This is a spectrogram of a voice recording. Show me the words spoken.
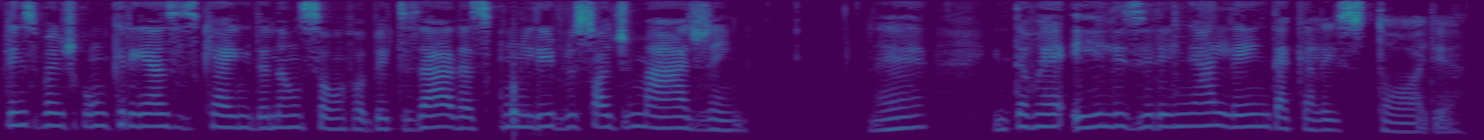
principalmente com crianças que ainda não são alfabetizadas, com livros só de imagem. Né? Então é eles irem além daquela história.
